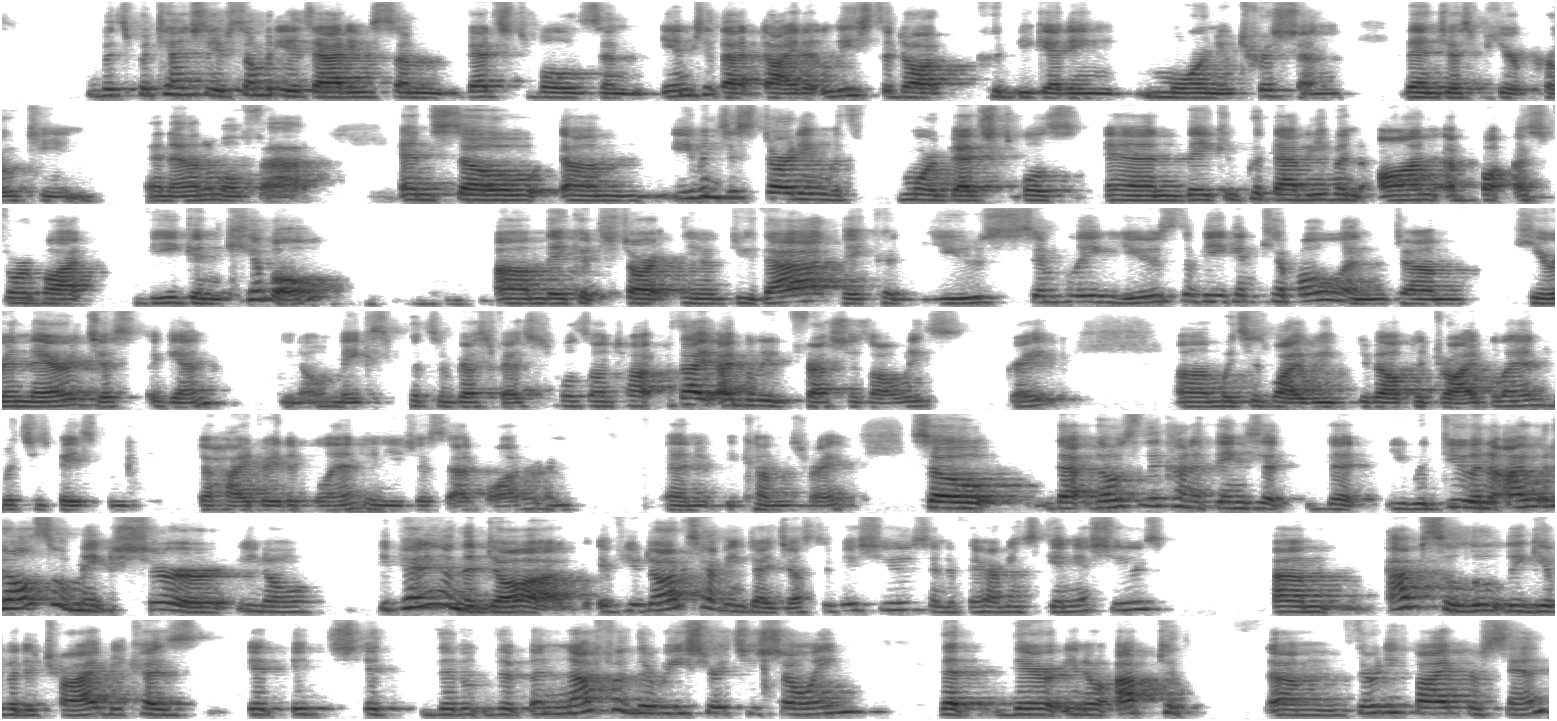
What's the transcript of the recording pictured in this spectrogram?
But potentially, if somebody is adding some vegetables and into that diet, at least the dog could be getting more nutrition than just pure protein and animal fat. And so, um, even just starting with more vegetables, and they can put that even on a, a store-bought vegan kibble. Um, they could start, you know, do that. They could use simply use the vegan kibble, and um, here and there, just again, you know, makes put some fresh vegetables on top. Because I, I believe fresh is always great, um, which is why we developed a dry blend, which is basically dehydrated blend, and you just add water and and it becomes right. So that those are the kind of things that that you would do. And I would also make sure, you know, depending on the dog, if your dog's having digestive issues and if they're having skin issues, um, absolutely give it a try because it, it's it, the, the, enough of the research is showing that they're, you know, up to um, 35%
